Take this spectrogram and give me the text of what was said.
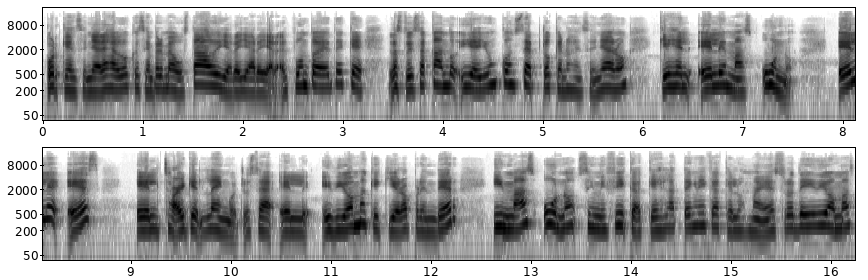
porque enseñar es algo que siempre me ha gustado y ahora, y ahora, ahora. El punto es de que la estoy sacando y hay un concepto que nos enseñaron que es el L más uno. L es el target language, o sea, el idioma que quiero aprender y más uno significa que es la técnica que los maestros de idiomas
